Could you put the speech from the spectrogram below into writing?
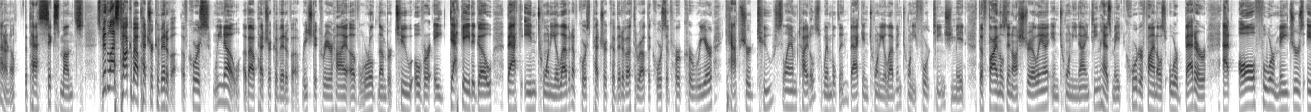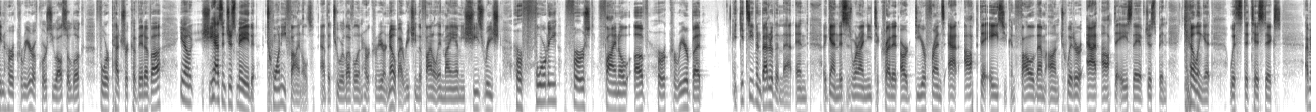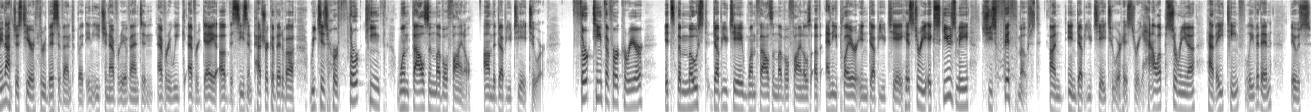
I don't know, the past six months. It's been less talk about Petra Kvitova. Of course, we know about Petra Kvitova. Reached a career high of world number two over a decade ago, back in 2011. Of course, Petra Kvitova, throughout the course of her career, captured two slam titles. Wimbledon back in 2011, 2014. She made the finals in Australia in 2019, has made quarterfinals or better at all four majors in her career. Of course, you also look for Petra Kvitova you know, she hasn't just made 20 finals at the tour level in her career. No, by reaching the final in Miami, she's reached her 41st final of her career, but it gets even better than that. And again, this is where I need to credit our dear friends at Opta Ace. You can follow them on Twitter at Opta Ace. They have just been killing it with statistics. I mean, not just here through this event, but in each and every event and every week, every day of the season. Petra Kvitova reaches her 13th 1,000 level final on the WTA Tour. 13th of her career. It's the most WTA 1000 level finals of any player in WTA history. Excuse me, she's fifth most on, in WTA Tour history. Halep, Serena have 18th, leave it in. It was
